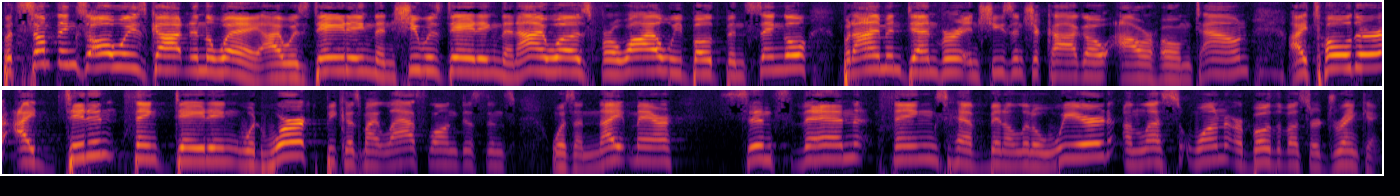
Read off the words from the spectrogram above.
But something's always gotten in the way. I was dating, then she was dating, then I was. For a while, we've both been single, but I'm in Denver and she's in Chicago, our hometown. I told her I didn't think dating would work because my last long distance was a nightmare. Since then, things have been a little weird unless one or both of us are drinking.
